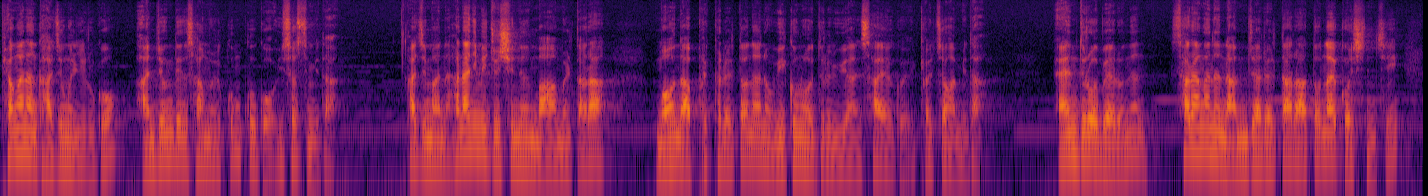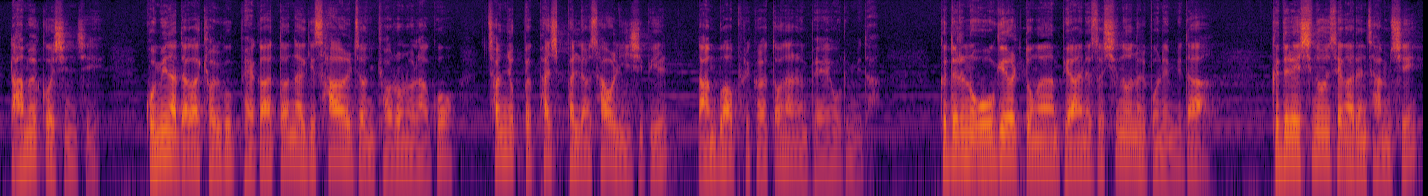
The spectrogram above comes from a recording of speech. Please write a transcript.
평안한 가정을 이루고 안정된 삶을 꿈꾸고 있었습니다. 하지만 하나님이 주시는 마음을 따라 먼 아프리카를 떠나는 위그노들을 위한 사역을 결정합니다. 앤드로 베로는 사랑하는 남자를 따라 떠날 것인지 남을 것인지 고민하다가 결국 배가 떠나기 사흘 전 결혼을 하고 1688년 4월 20일 남부 아프리카를 떠나는 배에 오릅니다. 그들은 5개월 동안 배 안에서 신혼을 보냅니다. 그들의 신혼 생활은 잠시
